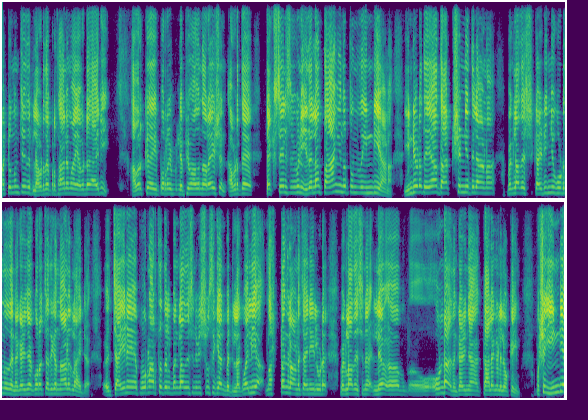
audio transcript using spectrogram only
മറ്റൊന്നും ചെയ്തിട്ടില്ല. അവിടുത്തെ പ്രധാനമായി അവരുടെ അരി അവർക്ക് ഇപ്പോൾ ലഭ്യമാകുന്ന റേഷൻ അവിടുത്തെ ടെക്സ്റ്റൈൽസ് വിപണി ഇതെല്ലാം താങ്ങി നിർത്തുന്നത് ഇന്ത്യയാണ്. ഇന്ത്യയുടെ ദയാദാക്ഷിണ്യത്തിലാണ് ബംഗ്ലാദേശ് കഴിഞ്ഞുകൂടുന്നത് തന്നെ കഴിഞ്ഞ കുറച്ചധികം നാളുകളായിട്ട്. ചൈനയെ പൂർണാർത്ഥത്തിൽ ബംഗ്ലാദേശിന് വിശ്വസിക്കാൻ പറ്റില്ല. വലിയ നഷ്ടങ്ങളാണ് ചൈനയിലൂടെ ബംഗ്ലാദേശിന് ഉണ്ടായതും കഴിഞ്ഞ കാലങ്ങളിലൊക്കെയും. പക്ഷേ ഇന്ത്യ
